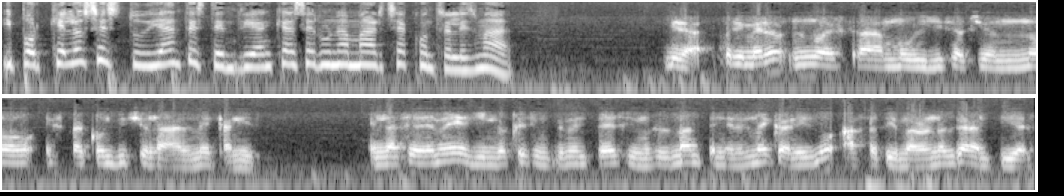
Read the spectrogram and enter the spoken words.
¿Y por qué los estudiantes tendrían que hacer una marcha contra el ESMAD? Mira, primero, nuestra movilización no está condicionada al mecanismo. En la sede de Medellín lo que simplemente decimos es mantener el mecanismo hasta firmar unas garantías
